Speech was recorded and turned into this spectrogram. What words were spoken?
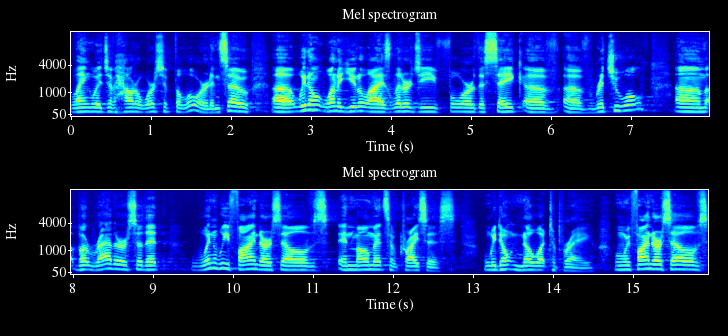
language of how to worship the Lord. And so uh, we don't want to utilize liturgy for the sake of, of ritual, um, but rather so that when we find ourselves in moments of crisis, when we don't know what to pray, when we find ourselves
